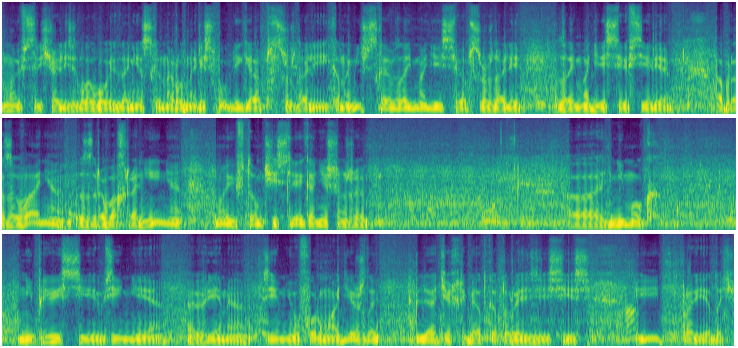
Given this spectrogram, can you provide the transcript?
Мы встречались с главой Донецкой Народной Республики, обсуждали экономическое взаимодействие, обсуждали взаимодействие в сфере образования, здравоохранения, ну и в том числе, конечно же, не мог не привезти в зимнее время зимнюю форму одежды для тех ребят, которые здесь есть, и проведать.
